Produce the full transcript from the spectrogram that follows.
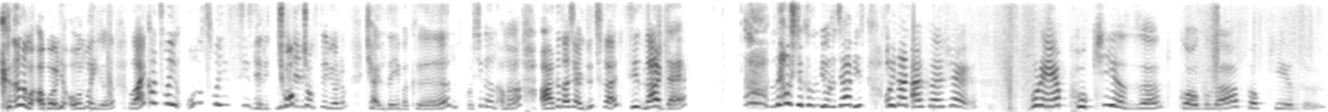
Kanalıma abone olmayı, like atmayı unutmayın sizleri. Çok çok seviyorum. Kendinize iyi bakın. Hoşçakalın ama arkadaşlar lütfen sizler de ne hoşçakalın diyoruz ya biz. O arkadaşlar buraya Poki yazın. Google'a Poki yazın.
